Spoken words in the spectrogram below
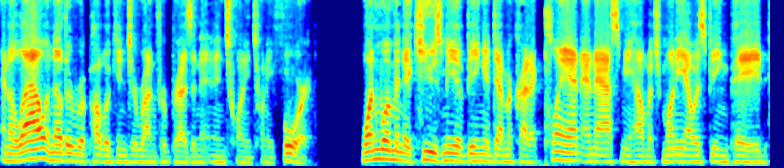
and allow another Republican to run for president in 2024. One woman accused me of being a Democratic plant and asked me how much money I was being paid.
